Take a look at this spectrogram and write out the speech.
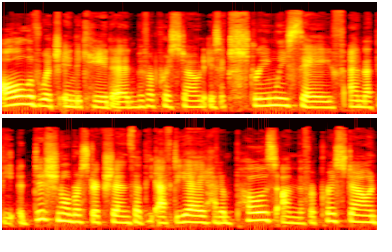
all of which indicated mifepristone is extremely safe and that the additional restrictions that the FDA had imposed on mifepristone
